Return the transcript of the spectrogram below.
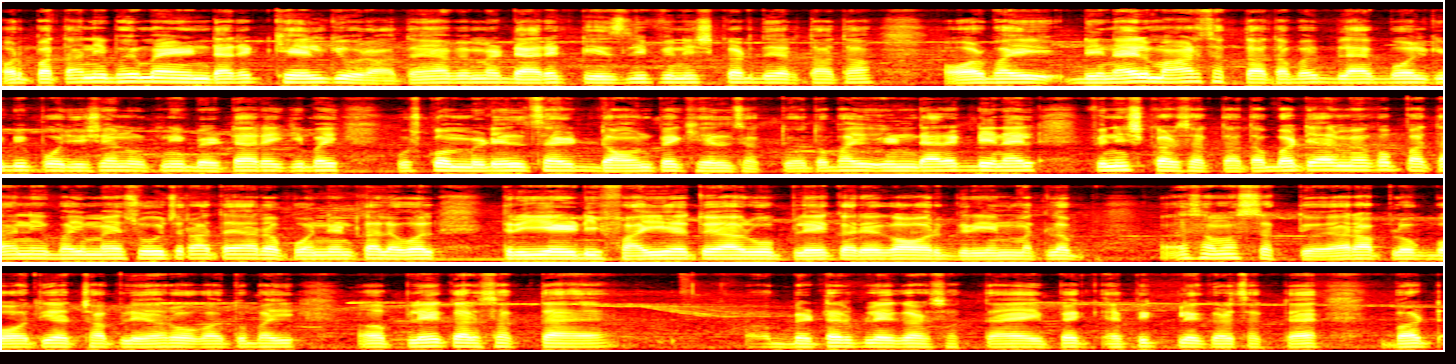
और पता नहीं भाई, मैं इनडायरेक्ट खेल क्यों रहा था? यहाँ पे मैं डायरेक्ट ईजली फिनिश कर देता था। और भाई डिनाइल मार सकता था भाई। ब्लैक बॉल की भी पोजीशन उतनी बेटर है कि भाई, उसको मिडिल साइड डाउन पे खेल सकते हो। तो भाई इनडायरेक्ट डिनाइल फिनिश कर सकता था। बट यार, मेरे को पता नहीं भाई, मैं सोच रहा था यार अपोनेंट का लेवल थ्री है तो यार वो प्ले करेगा और ग्रीन मतलब समझ सकते हो यार, आप लोग बहुत ही अच्छा प्लेयर होगा तो भाई प्ले कर सकता है बेटर प्ले कर सकता है एपिक एपिक प्ले कर सकता है बट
